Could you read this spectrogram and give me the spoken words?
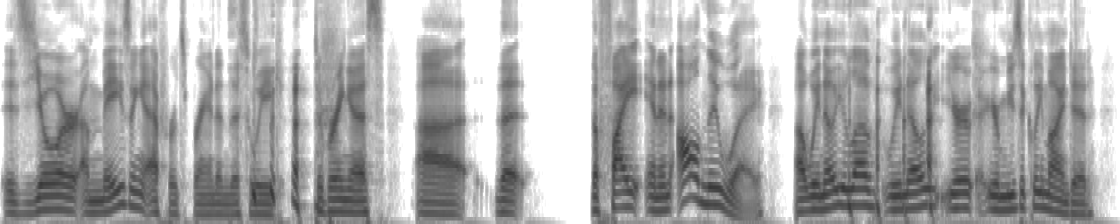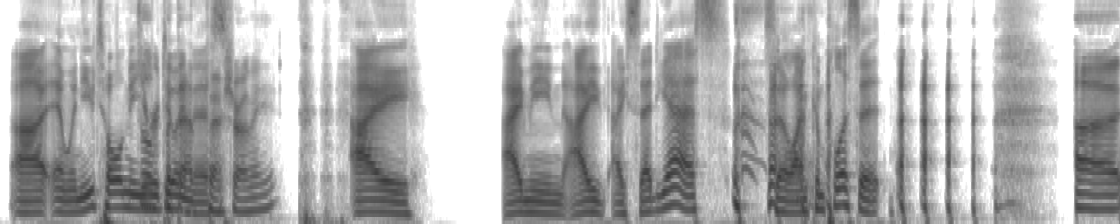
is your amazing efforts, Brandon, this week to bring us uh, the the fight in an all new way Uh, we know you love. We know you're you're musically minded. Uh, and when you told me you Don't were put doing this, pressure on me. I, I mean, I I said yes, so I'm complicit. Uh,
